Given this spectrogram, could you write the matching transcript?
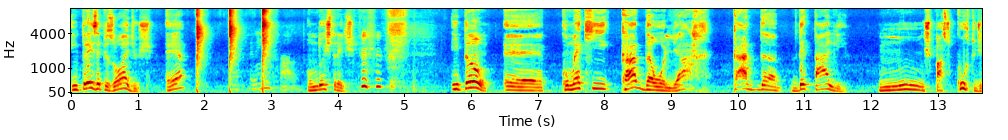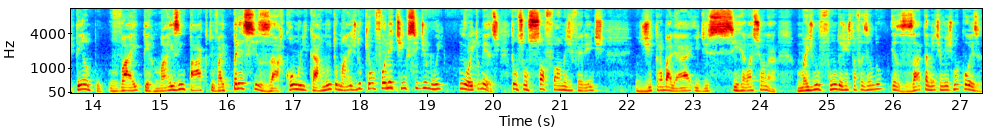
Em três episódios é Você nem me fala. um, dois, três. Então, é, como é que cada olhar, cada detalhe num espaço curto de tempo vai ter mais impacto e vai precisar comunicar muito mais do que um folhetim que se dilui em oito meses. Então são só formas diferentes de trabalhar e de se relacionar. Mas no fundo a gente está fazendo exatamente a mesma coisa.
